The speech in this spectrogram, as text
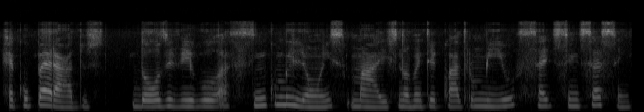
Recuperados, 12,5 milhões, mais 94.760.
